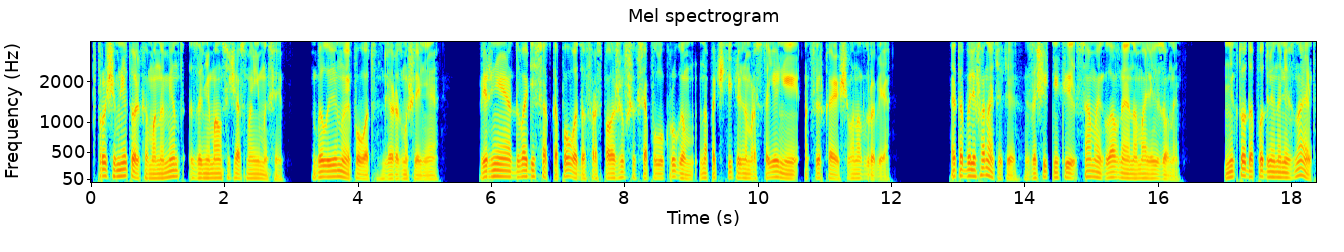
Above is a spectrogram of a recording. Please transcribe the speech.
Впрочем, не только монумент занимал сейчас мои мысли. Был и иной повод для размышления. Вернее, два десятка поводов, расположившихся полукругом на почтительном расстоянии от сверкающего надгробия. Это были фанатики, защитники самой главной аномалии зоны. Никто доподлинно не знает,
